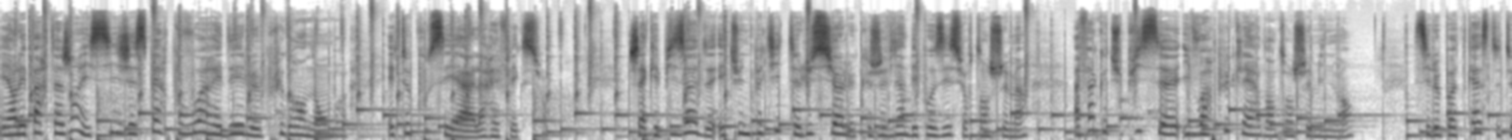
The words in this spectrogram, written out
Et en les partageant ici, j'espère pouvoir aider le plus grand nombre et te pousser à la réflexion. Chaque épisode est une petite luciole que je viens déposer sur ton chemin afin que tu puisses euh, y voir plus clair dans ton cheminement. Si le podcast te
